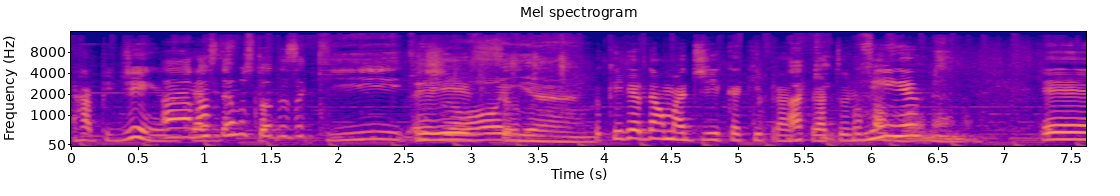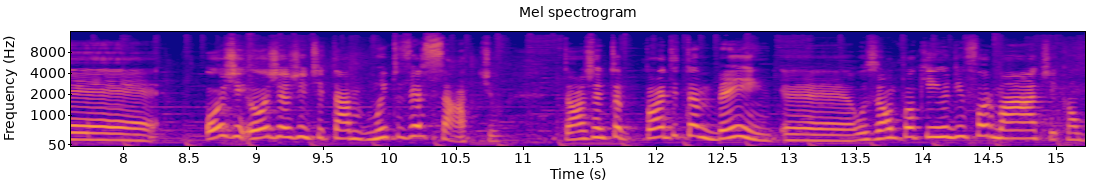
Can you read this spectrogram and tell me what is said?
rapidinho. Ah, nós Eles- temos todas aqui. Que Isso. joia. Eu queria dar uma dica aqui para a por turminha. favor, Nana. É, hoje, hoje a gente está muito versátil. Então a gente pode também é, usar um pouquinho de informática um-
